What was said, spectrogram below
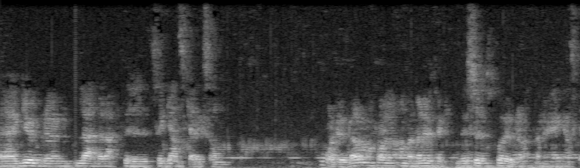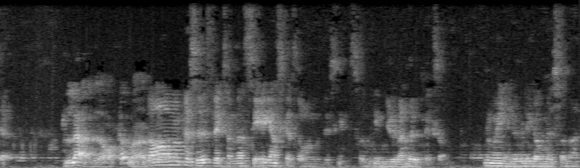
Eh, gulbrun, läderaktig hy. Ser ganska liksom hårdhudad om man får använda det uttrycket. Det syns på huden att den är ganska... Läderartad va? Ja men precis. Liksom, den ser ganska så... Det ser inte så inbjudande ut liksom. Nog ingen du vill ligga och mysa med.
